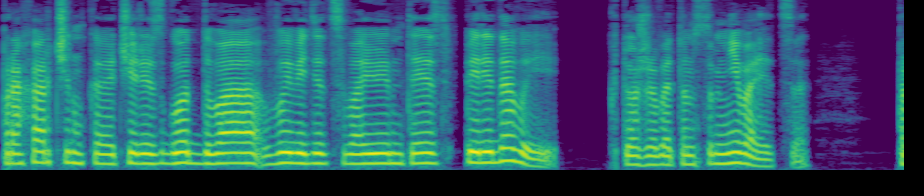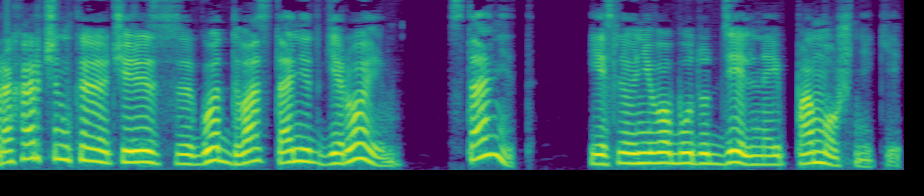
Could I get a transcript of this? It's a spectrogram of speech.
Прохарченко через год-два выведет свою МТС в передовые. Кто же в этом сомневается? Прохарченко через год-два станет героем. Станет, если у него будут дельные помощники.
